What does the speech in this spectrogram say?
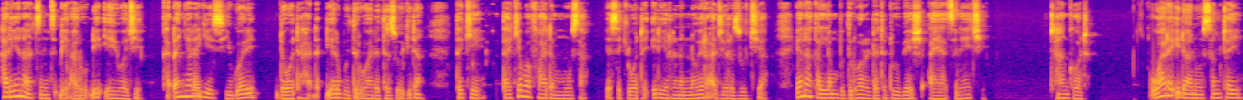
har yana tuntube a rode yayi waje. Kadan ya rage su gware da wata hadaddiyar budurwa da ta zo gidan. Take take ba fadan Musa ya saki wata iriyar nan nauyar ajiyar zuciya. Yana kallon budurwar da ta dube shi a yatsine ce thank god. Ware idanu samtai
